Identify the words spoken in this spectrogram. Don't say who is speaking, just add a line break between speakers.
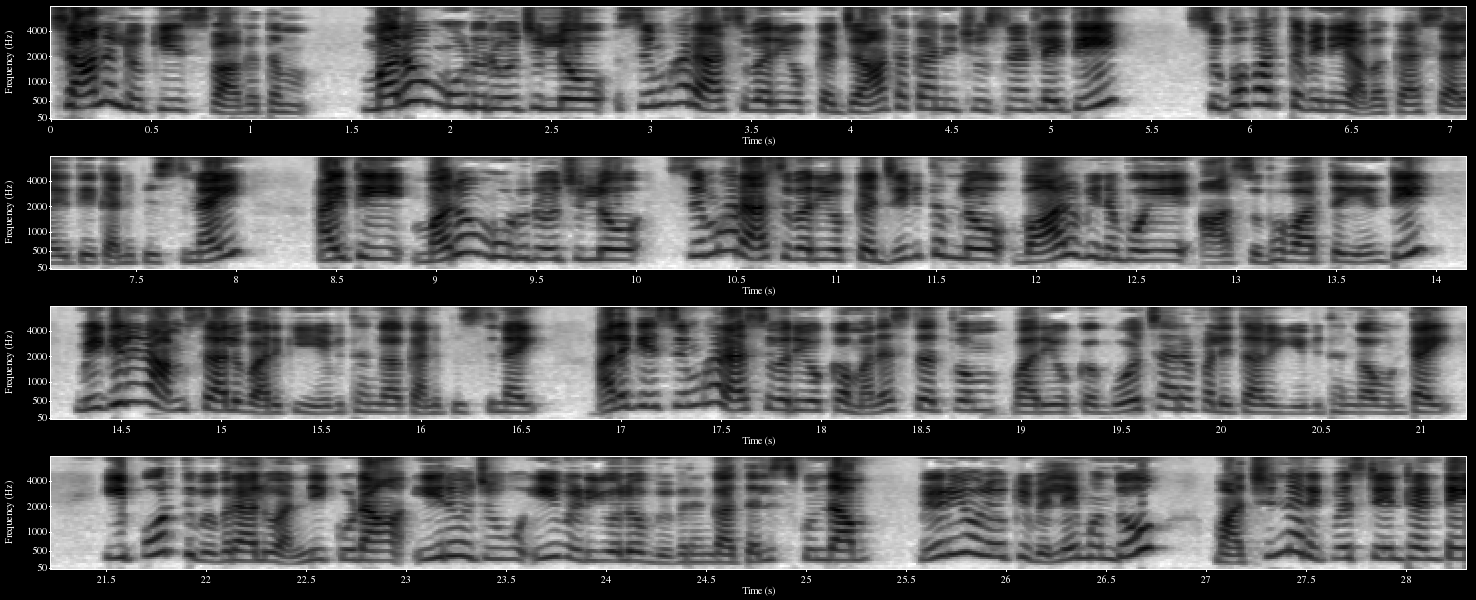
ఛానల్లోకి స్వాగతం. మరో మూడు రోజుల్లో సింహరాశి వారి యొక్క జాతకాన్ని చూసినట్లయితే శుభవార్త వినే అవకాశాలైతే కనిపిస్తున్నాయి. అయితే మరో మూడు రోజుల్లో సింహరాశి వారి యొక్క జీవితంలో వారు వినబోయే ఆ శుభవార్త ఏంటి? మిగిలిన అంశాలు వారికి ఏ విధంగా కనిపిస్తున్నాయి? అలాగే సింహరాశి వారి యొక్క మనస్తత్వం వారి యొక్క గోచార ఫలితాలు ఏ విధంగా ఉంటాయి? ఈ పూర్తి వివరాలు అన్నీ కూడా ఈ రోజు ఈ వీడియోలో వివరంగా తెలుసుకుందాం. వీడియోలోకి వెళ్ళే ముందు మా చిన్న రిక్వెస్ట్ ఏంటంటే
